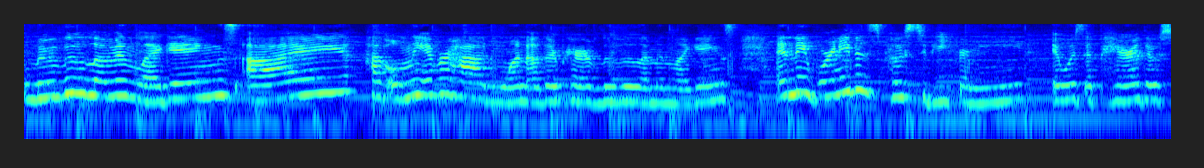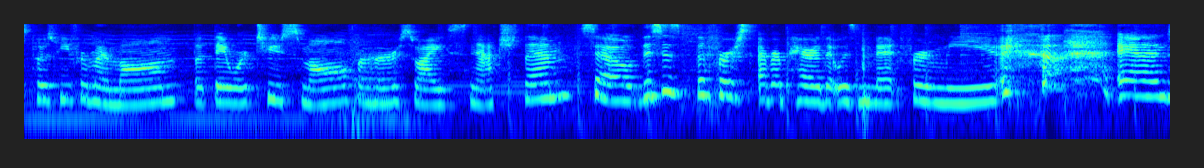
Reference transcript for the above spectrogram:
Lululemon leggings. I have only ever had one other pair of Lululemon leggings and they weren't even supposed to be for me. It was a pair that was supposed to be for my mom, but they were too small for her, so I snatched them. So this is the first ever pair that was meant for me. and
